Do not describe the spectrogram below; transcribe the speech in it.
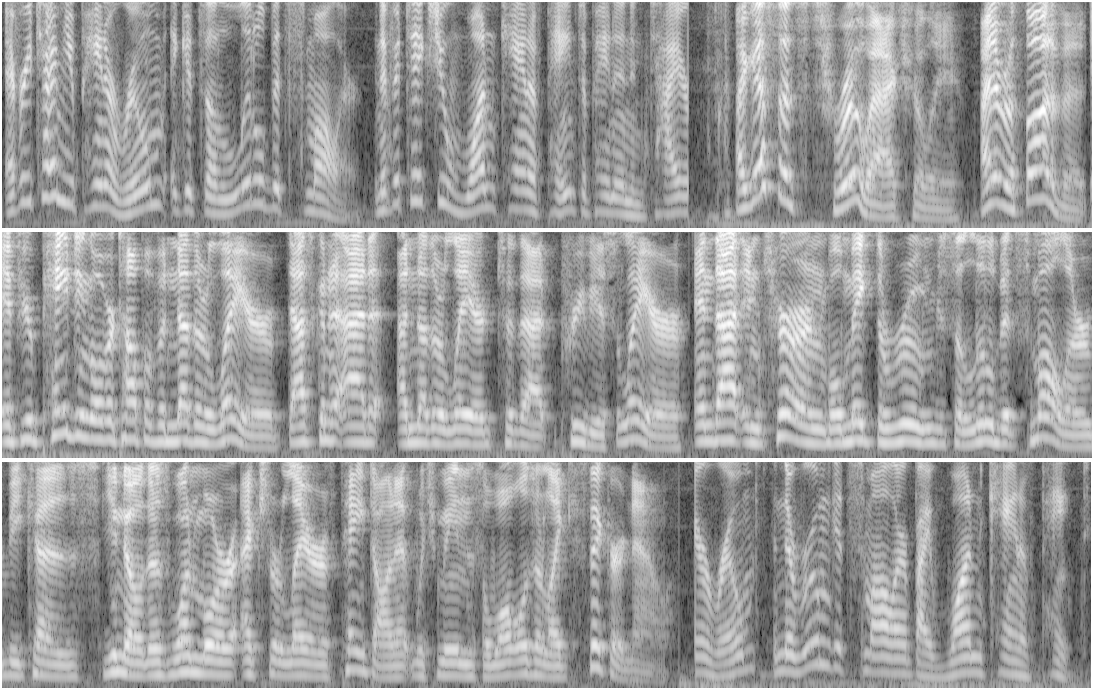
Every time you paint a room, it gets a little bit smaller. And if it takes you one can of paint to paint an entire I guess that's true, actually. I never thought of it. If you're painting over top of another layer, that's gonna add another layer to that previous layer, and that in turn will make the room just a little bit smaller because, you know, there's one more extra layer of paint on it, which means the walls are like thicker now. Your room, and the room gets smaller by one can of paint.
